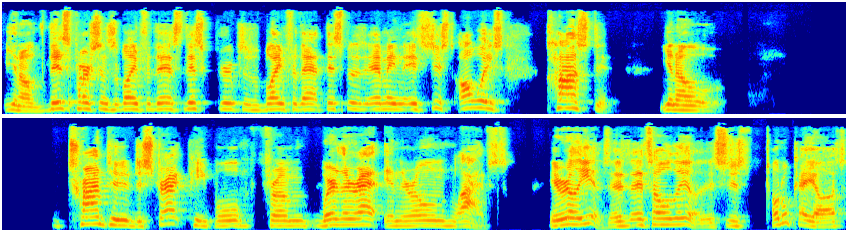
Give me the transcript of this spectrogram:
you know this person's to blame for this, this group's to blame for that. This, I mean, it's just always constant. You know, trying to distract people from where they're at in their own lives. It really is. It's, it's all deal. It's just total chaos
